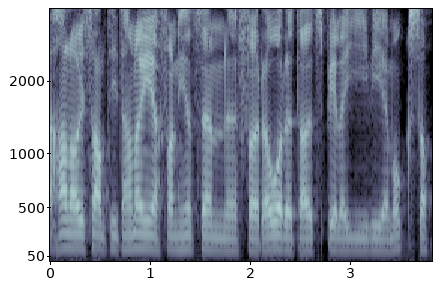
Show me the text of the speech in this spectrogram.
han har ju samtidigt, han har ju erfarenhet sedan förra året att spela i JVM också.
